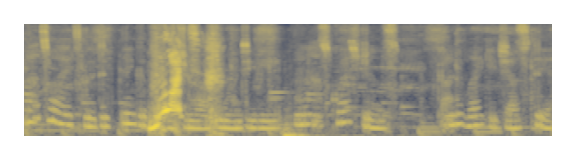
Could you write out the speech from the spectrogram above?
That's why it's good to think about What? what you're watching on TV and ask questions, kind of like you just did.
